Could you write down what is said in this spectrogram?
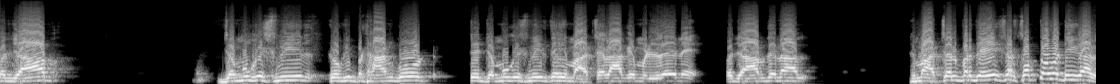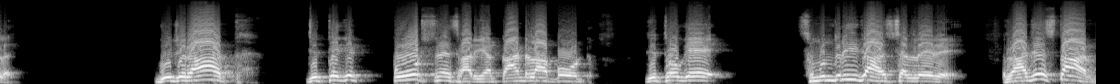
ਪੰਜਾਬ, ਜੰਮੂ ਕਸ਼ਮੀਰ ਕਿਉਂਕਿ ਪਠਾਨਕੋਟ ਤੇ ਜੰਮੂ ਕਸ਼ਮੀਰ ਤੇ ਹਿਮਾਚਲ ਆ ਕੇ ਮਿਲ ਰਹੇ ਨੇ ਪੰਜਾਬ ਦੇ ਨਾਲ। ਹਿਮਾਚਲ ਪ੍ਰਦੇਸ਼ ਔਰ ਸਭ ਤੋਂ ਵੱਡੀ ਗੱਲ, ਗੁਜਰਾਤ ਜਿੱਥੇ ਕਿ ਪੋਰਟਸ ਨੇ ਸਾਰੀਆਂ, ਕਾਂਡਲਾ ਪੋਰਟ ਜਿੱਥੋਂ ਕਿ ਸਮੁੰਦਰੀ ਜਹਾਜ਼ ਚੱਲ ਰਹੇ ਨੇ, ਰਾਜਸਥਾਨ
